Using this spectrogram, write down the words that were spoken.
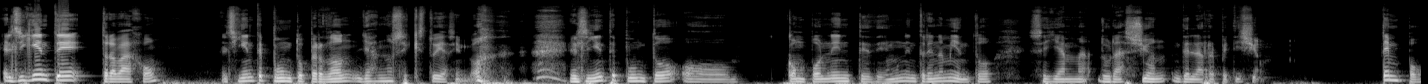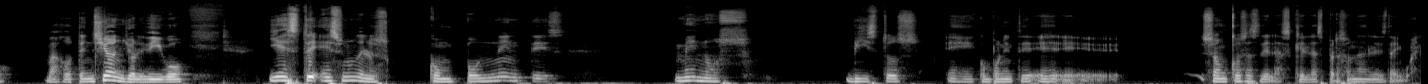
El siguiente trabajo, el siguiente punto, perdón, ya no sé qué estoy haciendo. El siguiente punto o componente de un entrenamiento se llama duración de la repetición. Tempo, bajo tensión, yo le digo. Y este es uno de los componentes menos vistos. Eh, componente, eh, eh, son cosas de las que las personas les da igual.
